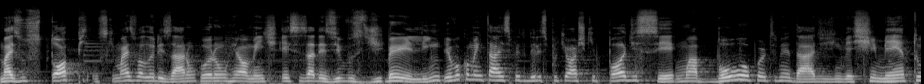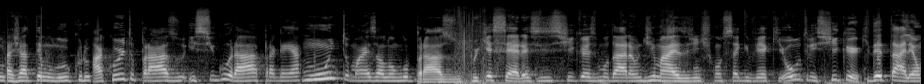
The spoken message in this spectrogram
mas os top, os que mais valorizaram foram realmente esses adesivos de Berlim. Eu vou comentar a respeito deles porque eu acho que pode ser uma boa oportunidade de investimento para já ter um lucro a curto prazo e segurar para ganhar muito mais a longo prazo. Porque sério, esses stickers mudaram demais. A gente consegue ver aqui outro sticker que detalha é o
